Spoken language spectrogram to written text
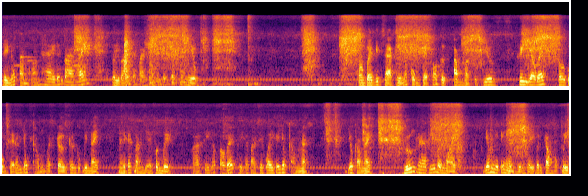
thì nó tầm khoảng 2 đến 3 tháng tùy vào các bạn sử dụng rất ít hay nhiều. Còn về pin sạc thì nó cũng sẽ có cực âm và cực dương. Khi giao bếp tôi cũng sẽ đánh dấu cộng và trừ trên cục pin này để các bạn dễ phân biệt. Và khi lắp vào bếp thì các bạn sẽ quay cái dấu cộng nè. Dấu cộng này hướng ra phía bên ngoài giống như cái hình hiển thị bên trong hộp pin.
